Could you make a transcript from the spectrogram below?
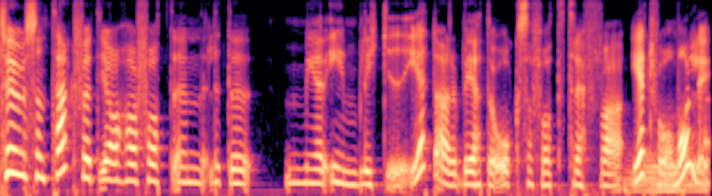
Tusen tack för att jag har fått en lite mer inblick i ert arbete och också fått träffa er två, Molly.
